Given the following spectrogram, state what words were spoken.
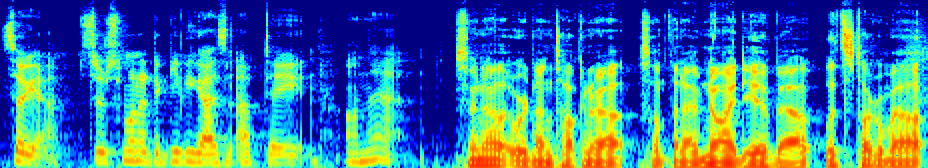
So, yeah, so just wanted to give you guys an update on that. So now that we're done talking about something I have no idea about, let's talk about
